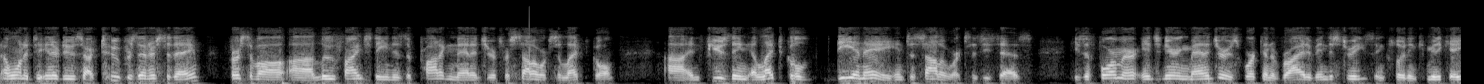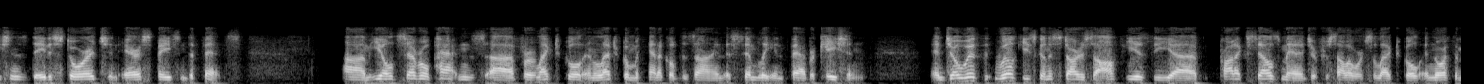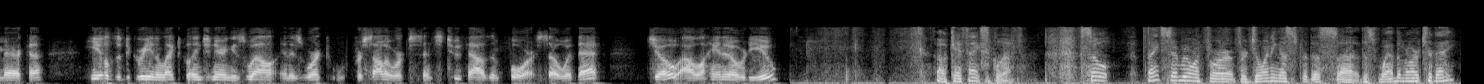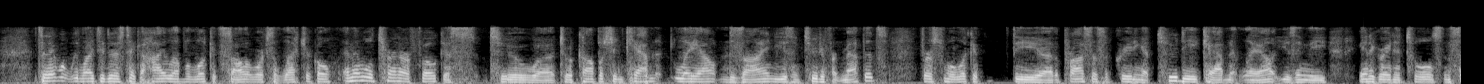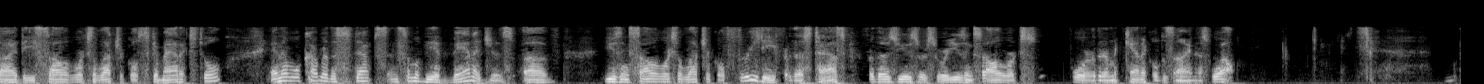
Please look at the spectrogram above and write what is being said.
I wanted to introduce our two presenters today. First of all, uh, Lou Feinstein is a product manager for SOLIDWORKS Electrical, uh, infusing electrical DNA into SOLIDWORKS, as he says. He's a former engineering manager who's worked in a variety of industries, including communications, data storage, and aerospace and defense. Um, he holds several patents uh, for electrical and electrical mechanical design, assembly, and fabrication. And Joe Wilkie is going to start us off. He is the uh, product sales manager for SOLIDWORKS Electrical in North America he holds a degree in electrical engineering as well and has worked for SOLIDWORKS since 2004. So with that, Joe, I will hand it over to you. Okay, thanks, Cliff. So thanks to everyone for, for joining us for this, uh, this webinar today. Today what we'd like to do is take a high-level look at SOLIDWORKS Electrical, and then we'll turn our focus to, uh, to accomplishing cabinet layout and design using two different methods. First we'll look at the, uh, the process of creating a 2D cabinet layout using the integrated tools inside the SOLIDWORKS Electrical Schematics tool. And then we'll cover the steps and some of the advantages of using SOLIDWORKS Electrical 3D for this task for those users who are using SOLIDWORKS for their mechanical design as well.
